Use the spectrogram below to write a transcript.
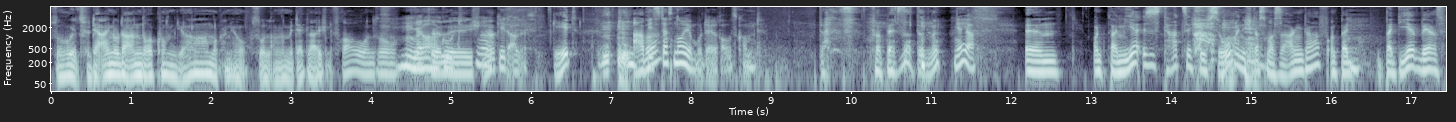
So, jetzt wird der ein oder andere kommen, ja, man kann ja auch so lange mit der gleichen Frau und so. Ja, Natürlich, gut. Ja, ne? geht alles. Geht. Aber Bis das neue Modell rauskommt. das Verbesserte, ne? Ja, ja. Ähm, und bei mir ist es tatsächlich so, wenn ich das mal sagen darf, und bei, bei dir wäre es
